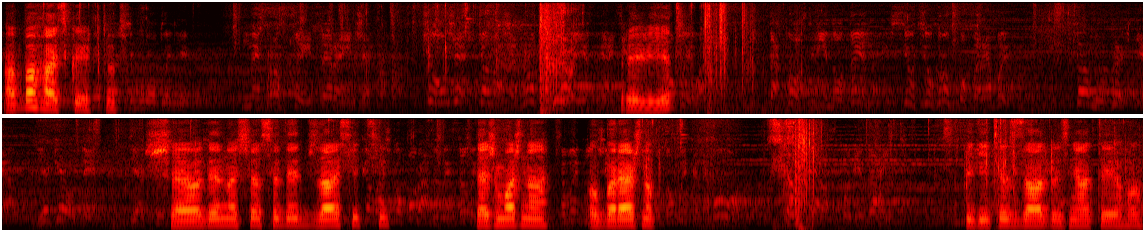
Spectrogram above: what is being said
А багацько їх тут. Привіт. Ще один ось сидить в засідці. Теж можна обережно підійти ззаду, зняти його.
